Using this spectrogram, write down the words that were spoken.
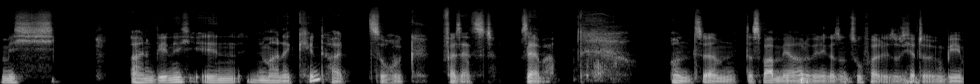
mich ein wenig in meine Kindheit zurückversetzt. Selber. Und ähm, das war mehr oder weniger so ein Zufall. Also ich hatte irgendwie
